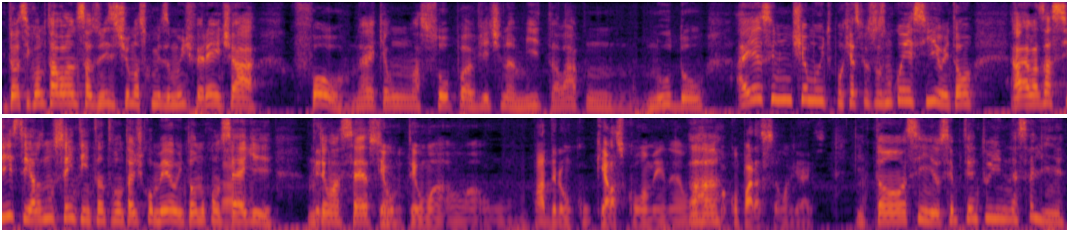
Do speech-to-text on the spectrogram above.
Então, assim, quando eu tava lá nos Estados Unidos, tinha umas comidas muito diferentes. Ah, pho, né? Que é uma sopa vietnamita lá com noodle. Aí, assim, não tinha muito, porque as pessoas não conheciam. Então, elas assistem, elas não sentem tanta vontade de comer, ou então não consegue, não Tem- tem um acesso. Tem, tem uma, uma- um padrão com o que elas comem, né? Uma, Aham. uma comparação, aliás. Então, assim, eu sempre tento ir nessa linha.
